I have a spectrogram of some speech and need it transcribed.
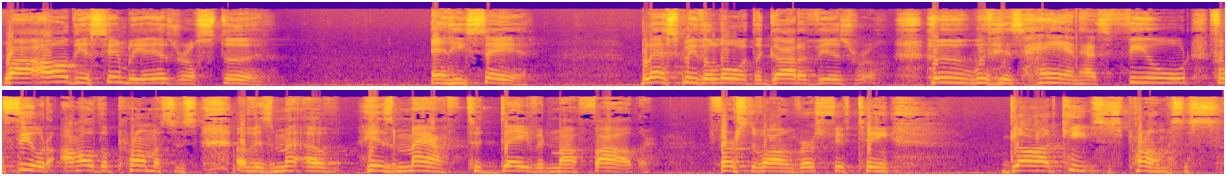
while all the assembly of Israel stood. And he said, Blessed be the Lord, the God of Israel, who with his hand has filled, fulfilled all the promises of his, of his mouth to David, my father. First of all, in verse 15, God keeps his promises.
